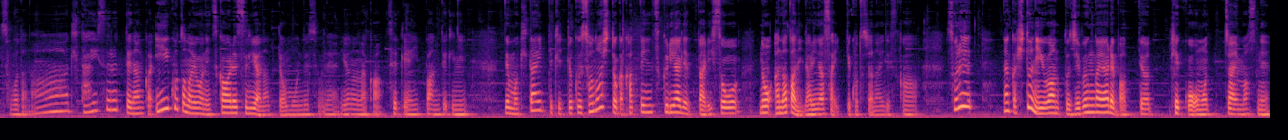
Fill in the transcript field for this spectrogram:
そうだな期待するってなんかいいことのように使われすぎやなって思うんですよね世の中世間一般的に。でも期待って結局その人が勝手に作り上げた理想のあなたになりなさいってことじゃないですか。それなんか人に言わんと自分がやればって結構思っちゃいますね。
